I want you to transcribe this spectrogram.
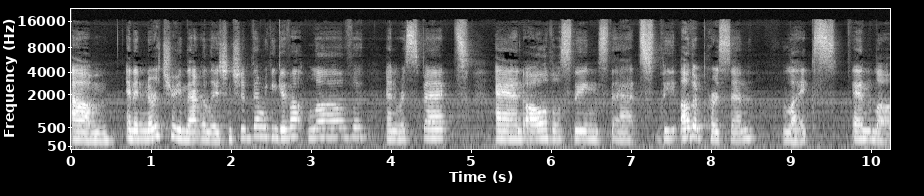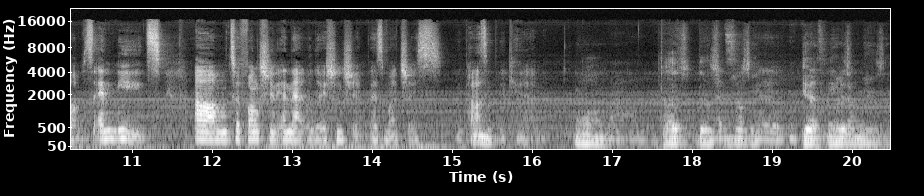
Um, and in nurturing that relationship, then we can give out love and respect and all of those things that the other person likes and loves and needs. um, to function in that relationship as much as we Hmm. possibly can. Wow. That's that's, That's so amazing. good. Yeah, That's that is amazing.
